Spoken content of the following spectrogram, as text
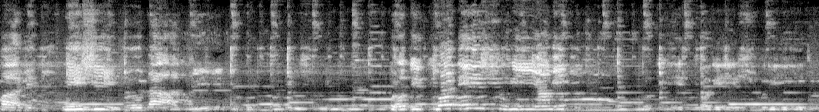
পারে নিশিত রাত্রি প্রতিধ্বনি শুনি আমি। প্রতিধ্বনি শুনি।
